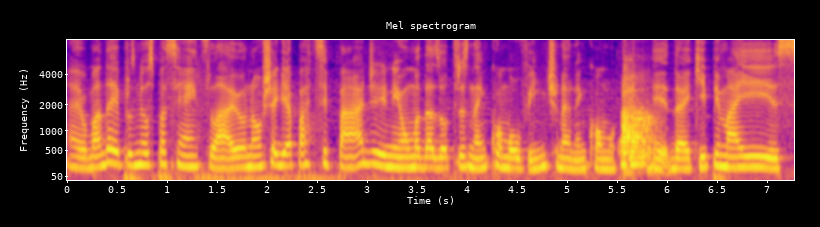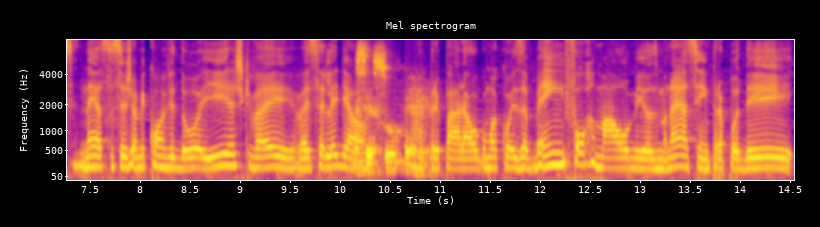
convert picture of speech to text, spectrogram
É, eu mandei para os meus pacientes lá. Eu não cheguei a participar de nenhuma das outras, nem como ouvinte, né? Nem como uhum. da equipe, mas nessa você já me convidou aí, acho que vai, vai ser legal. Vai ser super. Vou preparar alguma coisa bem informal mesmo, né? Assim, para poder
